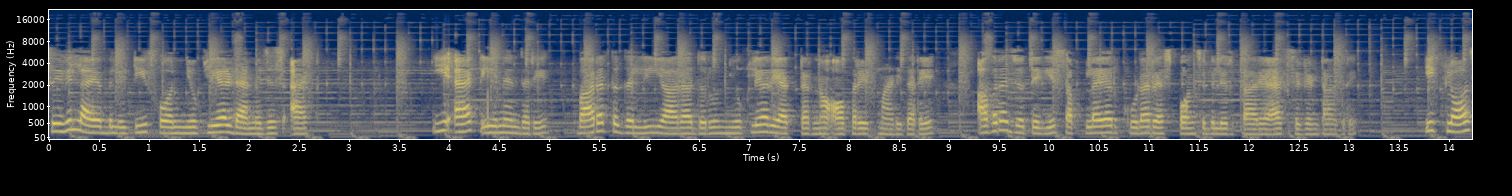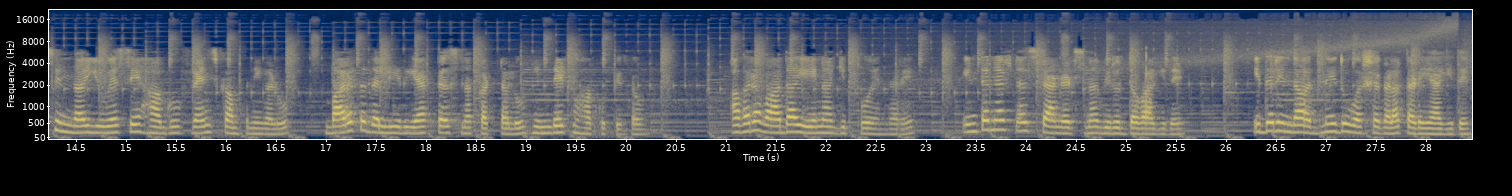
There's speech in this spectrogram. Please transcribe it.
civil liability for nuclear damages act ಈ ಆಕ್ಟ್ ಏನೆಂದರೆ, ಭಾರತದಲ್ಲಿ ಯಾರಾದರೂ ನ್ಯೂಕ್ಲಿಯರ್ ರಿಯಾಕ್ಟರ್ನ ಆಪರೇಟ್ ಮಾಡಿದರೆ ಅವರ ಜೊತೆಗೆ ಸಪ್ಲೈಯರ್ ಕೂಡ ರೆಸ್ಪಾನ್ಸಿಬಲ್ ಇರ್ತಾರೆ ಆಕ್ಸಿಡೆಂಟ್ ಆದರೆ. ಈ ಕ್ಲಾಸ್ ಇಂದ ಯುಎಸ್ಎ ಹಾಗೂ ಫ್ರೆಂಚ್ ಕಂಪನಿಗಳು ಭಾರತದಲ್ಲಿ ರಿಯಾಕ್ಟರ್ಸ್ನ ಕಟ್ಟಲು ಹಿಂದೇಟು ಹಾಕುತ್ತಿದ್ದವು. ಅವರ ವಾದ ಏನಾಗಿತ್ತು ಎಂದರೆ ಇಂಟರ್ನ್ಯಾಷನಲ್ ಸ್ಟ್ಯಾಂಡರ್ಡ್ಸ್ನ ವಿರುದ್ಧವಾಗಿದೆ. ಇದರಿಂದ ಹದಿನೈದು ವರ್ಷಗಳ ತಡೆಯಾಗಿದೆ.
